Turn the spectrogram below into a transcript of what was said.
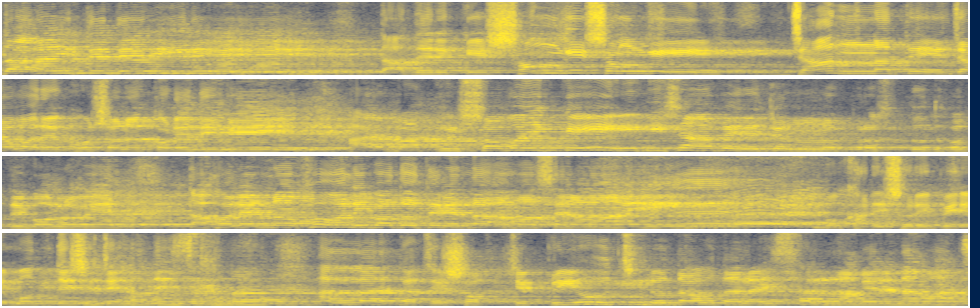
দাঁড়াইতে দেরি রে। তাদেরকে সঙ্গে সঙ্গে জান্নাতে যাওয়ার ঘোষণা করে দিবে। আর বাকি সবাইকে হিসাবের জন্য প্রস্তুত হতে বলবে। তাহলে নফল ইবাদতের দাম আছে না নাই? বোখারি শরীফের মধ্যে এসেছে হাদিস খানা আল্লাহর কাছে সবচেয়ে প্রিয় ছিল দাউদ আলাই সাল্লামের নামাজ।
